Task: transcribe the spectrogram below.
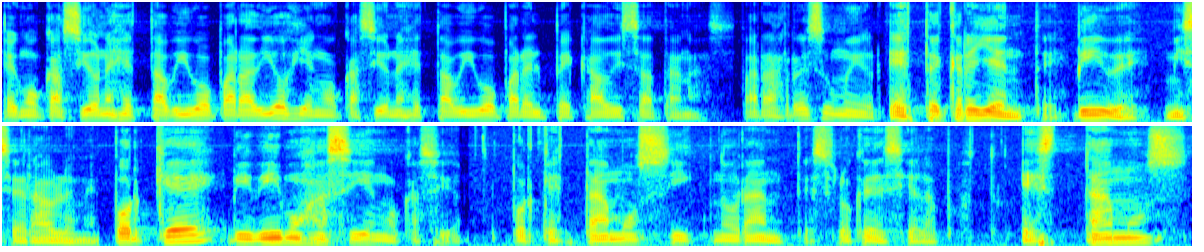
En ocasiones está vivo para Dios y en ocasiones está vivo para el pecado y Satanás. Para resumir, este creyente vive miserablemente. ¿Por qué vivimos así en ocasiones? Porque estamos ignorantes, lo que decía el apóstol estamos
